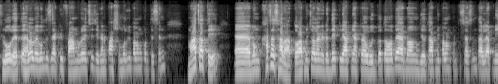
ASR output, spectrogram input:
ফ্লোরে। তো হেলাল ভাই বলতেছে, একটি ফার্ম রয়েছে যেখানে পাঁচশো মুরগি পালন করতেছেন মাচাতে এবং খাঁচা ছাড়া। তো আপনি চলেন, এটা দেখলে আপনি একটা অভিজ্ঞতা হবে এবং যেহেতু আপনি পালন করতে চাচ্ছেন, তাহলে আপনি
